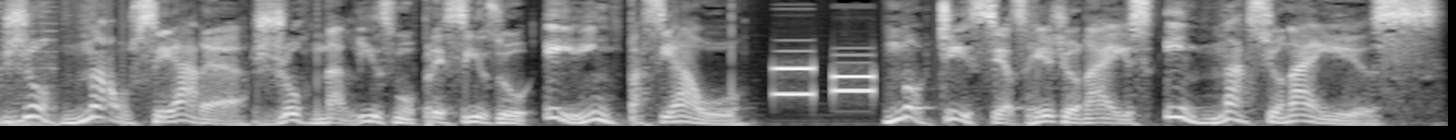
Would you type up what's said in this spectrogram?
Jornal Seara. Jornalismo preciso e imparcial. Notícias regionais e nacionais.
